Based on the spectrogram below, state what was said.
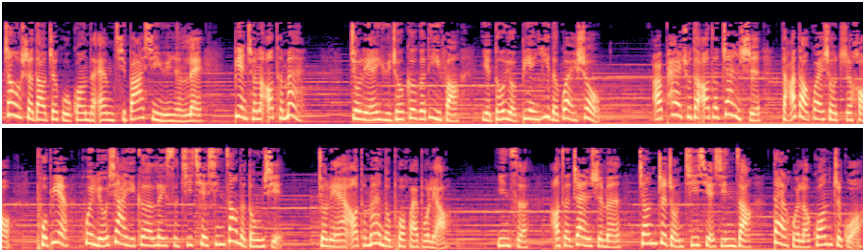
照射到这股光的 M 七八星云人类变成了奥特曼。就连宇宙各个地方也都有变异的怪兽，而派出的奥特战士打倒怪兽之后，普遍会留下一个类似机械心脏的东西，就连奥特曼都破坏不了。因此，奥特战士们将这种机械心脏带回了光之国。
